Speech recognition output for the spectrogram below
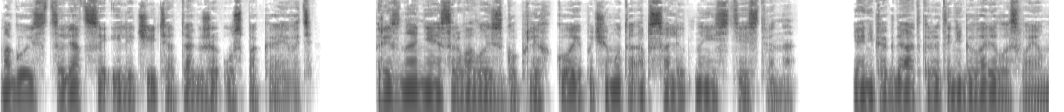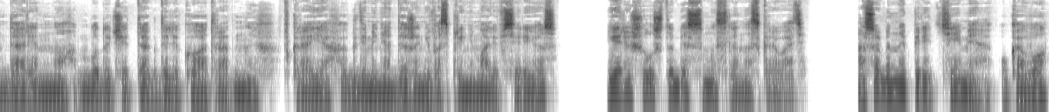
могу исцеляться и лечить, а также успокаивать. Признание сорвалось с губ легко и почему-то абсолютно естественно. Я никогда открыто не говорил о своем даре, но, будучи так далеко от родных, в краях, где меня даже не воспринимали всерьез, я решил, что бессмысленно скрывать. Особенно перед теми, у кого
